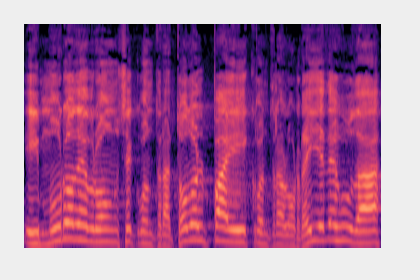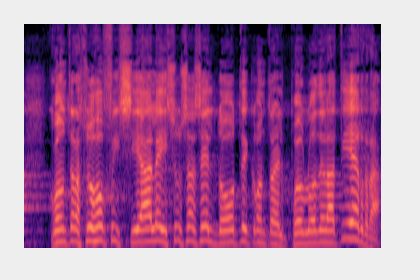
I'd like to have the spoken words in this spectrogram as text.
y muro de bronce contra todo el país, contra los reyes de Judá, contra sus oficiales y sus sacerdotes, contra el pueblo de la tierra.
